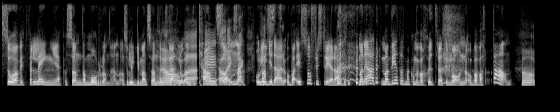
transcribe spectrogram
sovit för länge på söndag morgonen och så ligger man söndag Ja, kväll och och bara, inte kan eh, ja, somna. exakt. och Fast- ligger där och bara är så frustrerad. Man, är, man vet att man kommer vara skittrött imorgon och bara vad fan. Ja,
